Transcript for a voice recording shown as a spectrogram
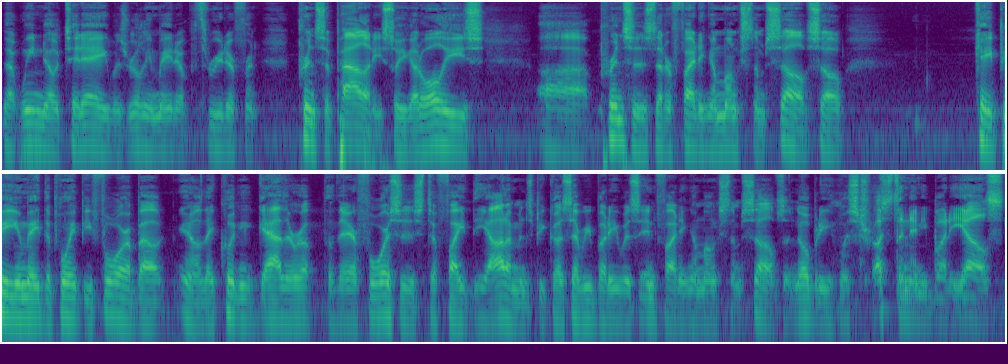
that we know today was really made up of three different principalities. So you got all these uh, princes that are fighting amongst themselves. So KP, you made the point before about you know they couldn't gather up their forces to fight the Ottomans because everybody was infighting amongst themselves and nobody was trusting anybody else.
